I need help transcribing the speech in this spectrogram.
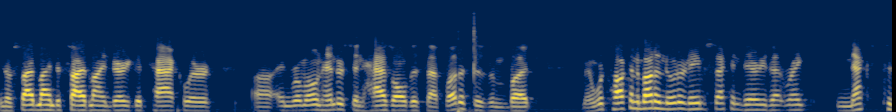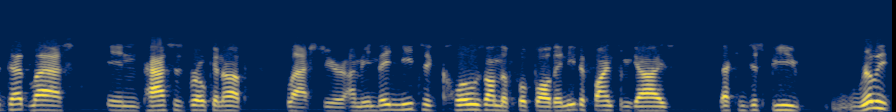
You know, sideline to sideline, very good tackler. Uh, and Ramon Henderson has all this athleticism, but man, we're talking about a Notre Dame secondary that ranked next to dead last in passes broken up last year. I mean, they need to close on the football. They need to find some guys that can just be really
